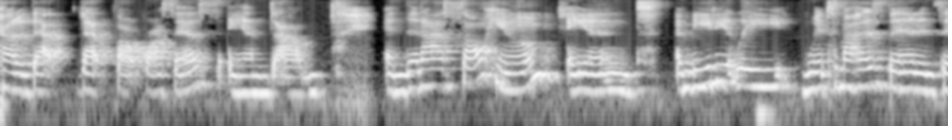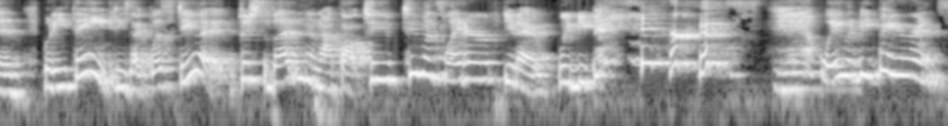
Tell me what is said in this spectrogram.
kind of that, that thought process. And, um, and then I saw him and immediately went to my husband and said, what do you think? And he's like, let's do it. Push the button. And I thought two, two months later, you know, we'd be parents. We would be parents,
